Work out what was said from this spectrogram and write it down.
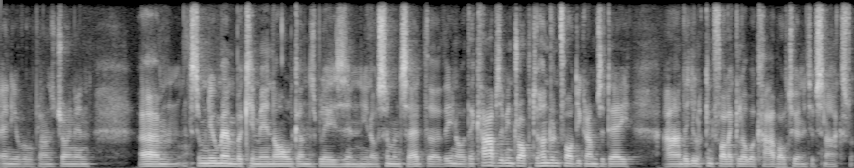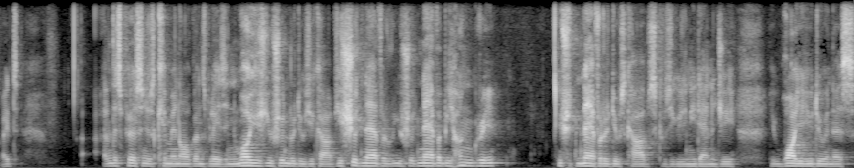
any of our plans join in. Um, some new member came in, all guns blazing. You know, someone said that you know their carbs have been dropped to 140 grams a day, and you're looking for like lower carb alternative snacks, right? And this person just came in, all guns blazing. Well, you, you shouldn't reduce your carbs. You should never. You should never be hungry. You should never reduce carbs because you need energy. Why are you doing this?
